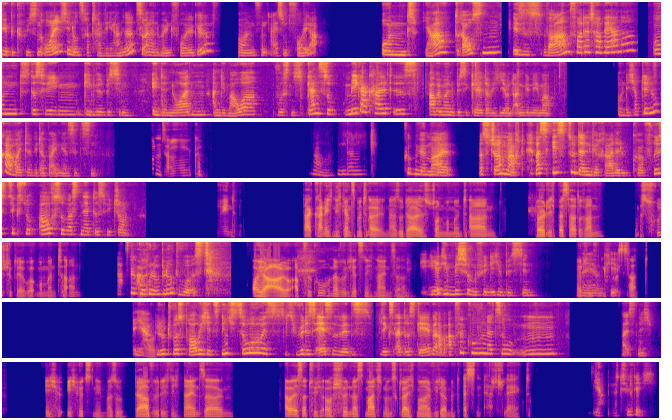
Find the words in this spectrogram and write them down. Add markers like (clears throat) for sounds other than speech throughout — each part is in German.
Wir begrüßen euch in unserer Taverne zu einer neuen Folge von, von Eis und Feuer. Und ja, draußen ist es warm vor der Taverne und deswegen gehen wir ein bisschen in den Norden an die Mauer, wo es nicht ganz so mega kalt ist, aber immer ein bisschen kälter wie hier und angenehmer. Und ich habe den Luca heute wieder bei mir sitzen. Guten Tag. Ja, und dann gucken wir mal, was John macht. Was isst du denn gerade, Luca? Frühstückst du auch sowas Nettes wie John? Nein. Da kann ich nicht ganz mithalten. Also da ist John momentan deutlich besser dran. Was frühstückt er überhaupt momentan? Apfelkuchen und Blutwurst. Oh ja, also Apfelkuchen, da würde ich jetzt nicht Nein sagen. Ja, die Mischung finde ich ein bisschen. Ja, Naja, okay. interessant. Ja. Blutwurst brauche ich jetzt nicht so. Es- Ich würde es essen, wenn es nichts anderes gäbe, aber Apfelkuchen dazu, mm, weiß nicht. Ich, ich würde es nehmen. Also da würde ich nicht Nein sagen. Aber ist natürlich auch schön, dass Martin uns gleich mal wieder mit Essen erschlägt. Ja, natürlich.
